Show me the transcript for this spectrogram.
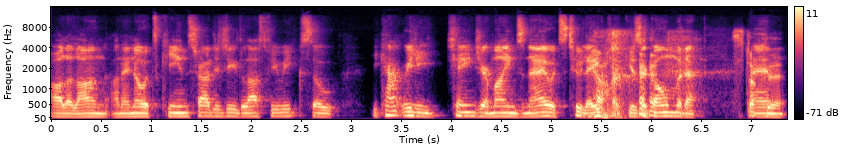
all along. And I know it's Keane's strategy the last few weeks. So you can't really change your minds now. It's too late. No. Like you're going with it. Stuck Um, to it.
